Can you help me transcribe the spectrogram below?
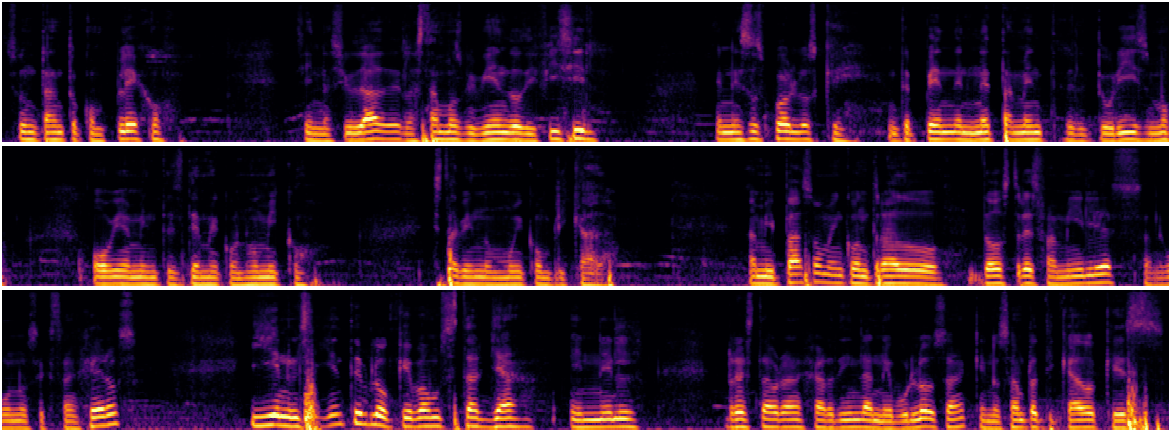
es un tanto complejo. Si en las ciudades la estamos viviendo difícil, en esos pueblos que dependen netamente del turismo, obviamente el tema económico está viendo muy complicado. A mi paso me he encontrado dos, tres familias, algunos extranjeros. Y en el siguiente bloque vamos a estar ya en el restaurante Jardín La Nebulosa, que nos han platicado que es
